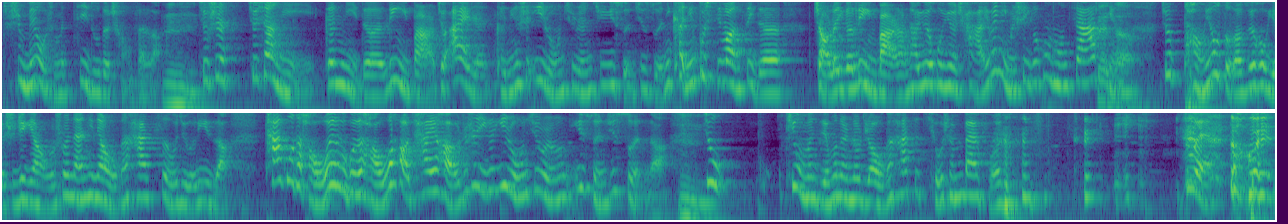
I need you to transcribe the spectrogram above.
就是没有什么嫉妒的成分了。嗯，就是就像你跟你的另一半儿，就爱人，肯定是一荣俱荣，俱一损俱损。你肯定不希望自己的找了一个另一半儿，让他越混越差，因为你们是一个共同家庭。就是朋友走到最后也是这个样。我说难听点儿，我跟哈次，我举个例子啊，他过得好，我也会过得好，我好他也好，这是一个一荣俱荣，一损俱损的。嗯就听我们节目的人都知道，我跟哈次求神拜佛。对都会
